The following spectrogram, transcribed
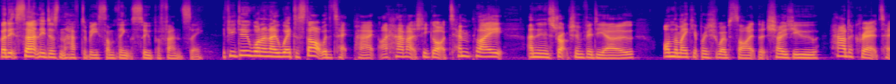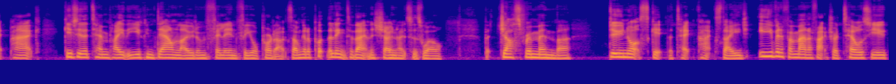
But it certainly doesn't have to be something super fancy. If you do want to know where to start with the tech pack, I have actually got a template an instruction video on the Make It British website that shows you how to create a tech pack, gives you the template that you can download and fill in for your product. So I'm going to put the link to that in the show notes as well. But just remember, do not skip the tech pack stage, even if a manufacturer tells you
